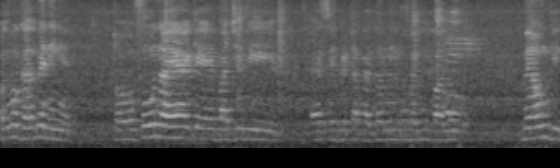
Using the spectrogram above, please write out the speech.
और वो घर में नहीं है। तो फ़ोन आया कि बाजी दी ऐसे बेटा पैदा मैंने कहा भाई मुबारक मैं आऊँगी।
